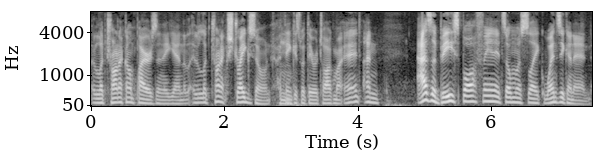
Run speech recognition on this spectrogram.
electronic umpires in again. Electronic strike zone, I Hmm. think, is what they were talking about. And, and as a baseball fan, it's almost like when's it gonna end?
